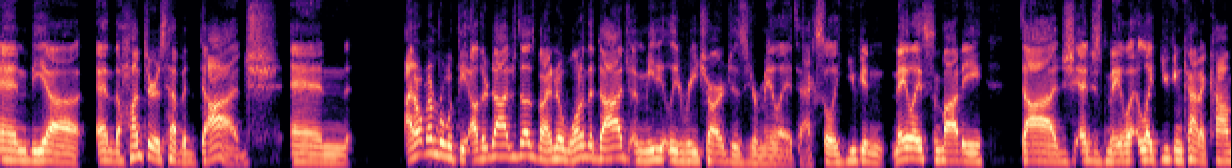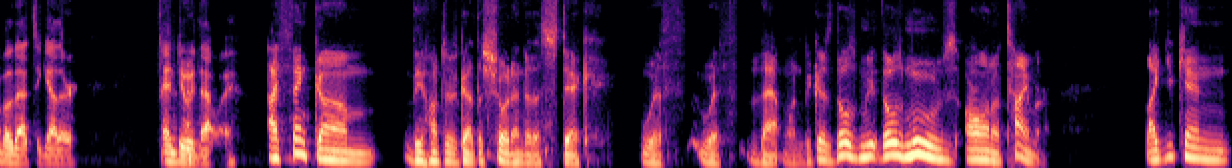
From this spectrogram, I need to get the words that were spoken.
And the uh, and the hunters have a dodge, and I don't remember what the other dodge does, but I know one of the dodge immediately recharges your melee attack. So like you can melee somebody, dodge, and just melee. Like you can kind of combo that together and do it that way. I think um the hunters got the short end of the stick with with that one because those those moves are on a timer. Like you can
